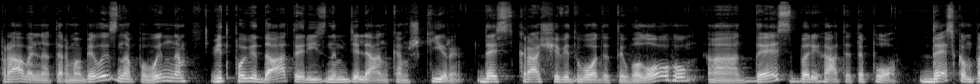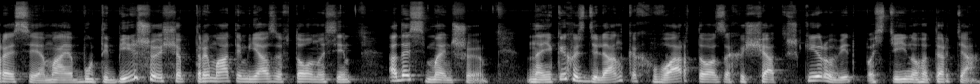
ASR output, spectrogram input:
Правильна термобілизна повинна відповідати різним ділянкам шкіри, десь краще відводити вологу, а десь зберігати тепло. Десь компресія має бути більшою, щоб тримати м'язи в тонусі, а десь меншою. На якихось ділянках варто захищати шкіру від постійного тертя.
